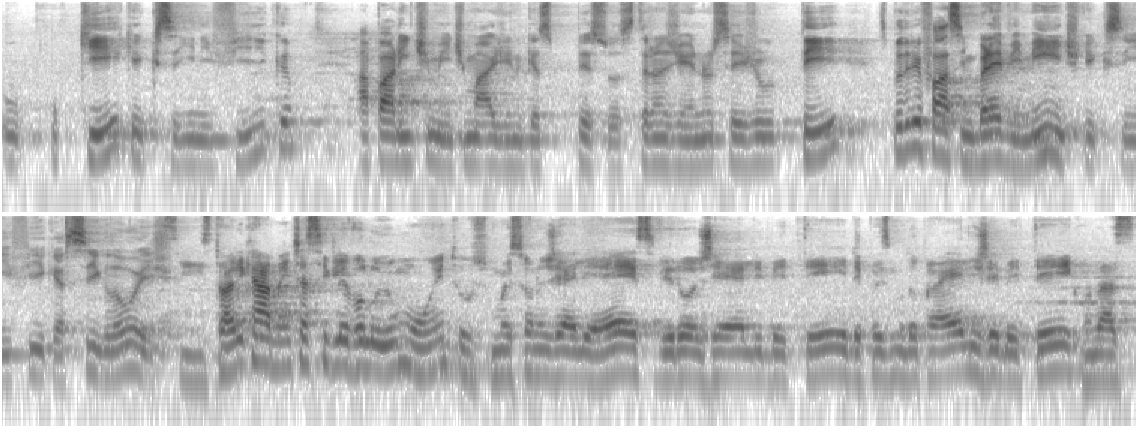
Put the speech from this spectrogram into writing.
o, o que, que, que significa aparentemente imagino que as pessoas transgênero sejam o T. Você poderia falar assim brevemente o que, que significa a sigla hoje? Sim, historicamente a sigla evoluiu muito. Começou no GLS, virou GLBT, depois mudou para LGBT, quando as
